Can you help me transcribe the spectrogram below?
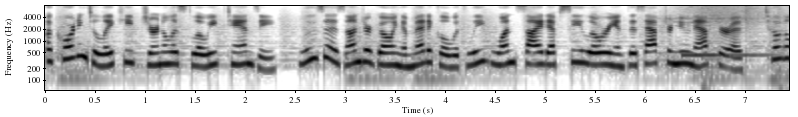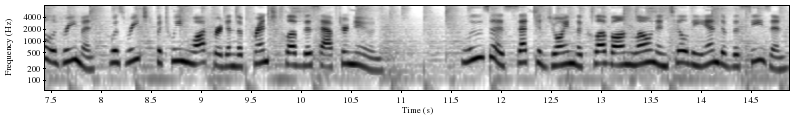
According to L'Equipe journalist Loic Tanzi, Louza is undergoing a medical with League One side FC Lorient this afternoon after a total agreement was reached between Watford and the French club this afternoon. Louza is set to join the club on loan until the end of the season,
